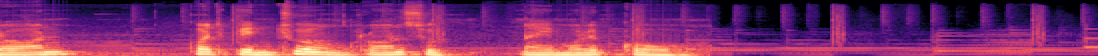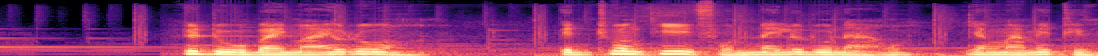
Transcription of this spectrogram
ร้อนก็จะเป็นช่วงร้อนสุดในโมร็อกโก ฤดูใบไม้ร่วง เป็นช่วงที่ฝนในฤดูหนาวยังมาไม่ถึง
